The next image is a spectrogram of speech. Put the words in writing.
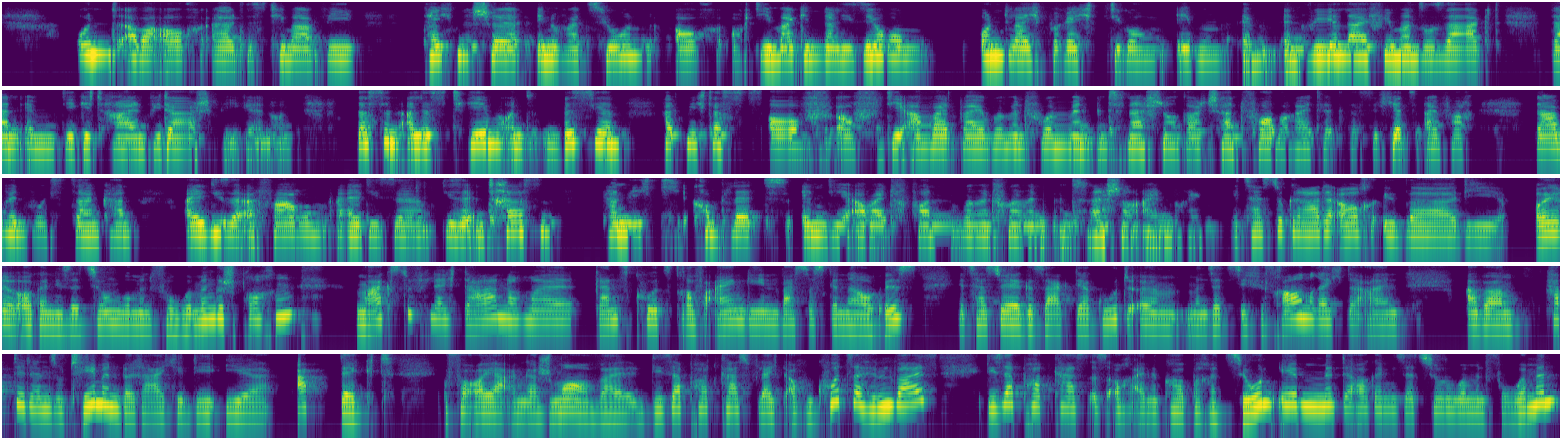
und aber auch äh, das Thema, wie technische Innovation auch, auch die Marginalisierung Ungleichberechtigung eben im, in Real Life, wie man so sagt, dann im digitalen widerspiegeln. Und das sind alles Themen und ein bisschen hat mich das auf, auf die Arbeit bei Women for Women International Deutschland vorbereitet, dass ich jetzt einfach da bin, wo ich sagen kann, all diese Erfahrungen, all diese, diese Interessen kann ich komplett in die Arbeit von Women for Women International einbringen. Jetzt hast du gerade auch über die eure Organisation Women for Women gesprochen. Magst du vielleicht da nochmal ganz kurz drauf eingehen, was das genau ist? Jetzt hast du ja gesagt, ja gut, ähm, man setzt sich für Frauenrechte ein, aber habt ihr denn so Themenbereiche, die ihr abdeckt für euer Engagement? Weil dieser Podcast, vielleicht auch ein kurzer Hinweis, dieser Podcast ist auch eine Kooperation eben mit der Organisation Women for Women.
